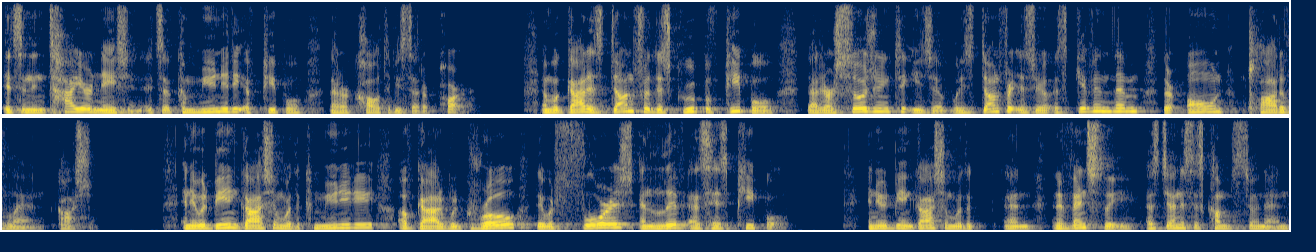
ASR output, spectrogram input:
it's an entire nation. It's a community of people that are called to be set apart. And what God has done for this group of people that are sojourning to Egypt, what He's done for Israel is given them their own plot of land, Goshen. And it would be in Goshen where the community of God would grow, they would flourish and live as His people. And it would be in Goshen where the and, and eventually, as Genesis comes to an end,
